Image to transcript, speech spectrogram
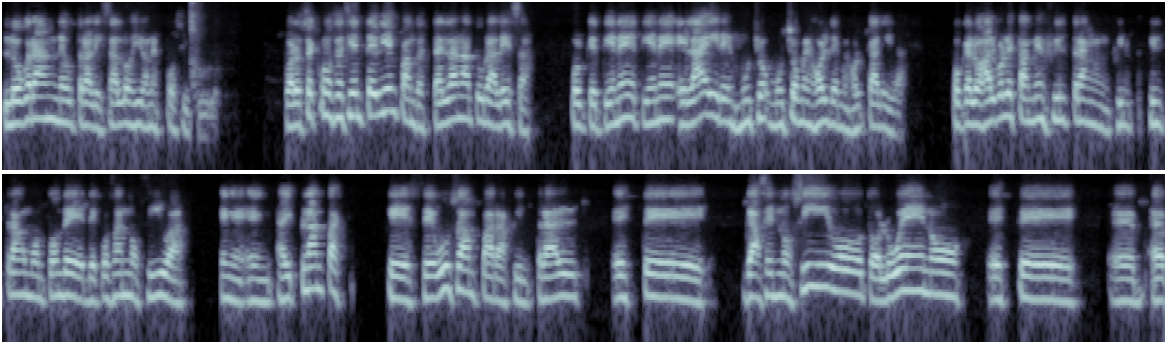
logran neutralizar los iones positivos. Por eso es que se siente bien cuando está en la naturaleza, porque tiene, tiene el aire mucho, mucho mejor, de mejor calidad. Porque los árboles también filtran, fil- filtran un montón de, de cosas nocivas. En, en- hay plantas que se usan para filtrar este, gases nocivos, tolueno, este, eh, eh,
